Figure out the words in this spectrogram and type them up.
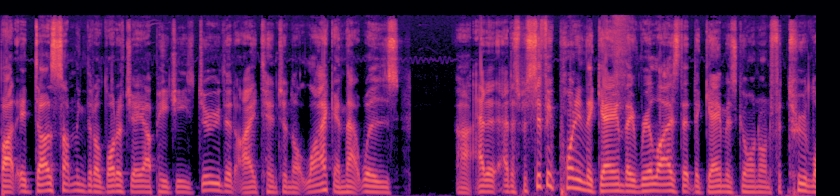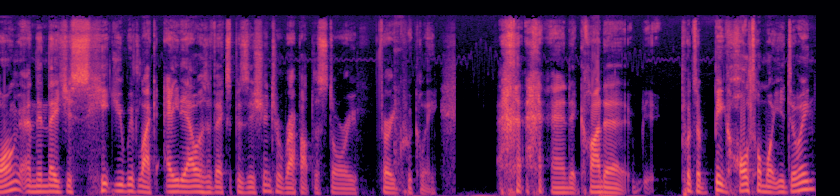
but it does something that a lot of JRPGs do that I tend to not like, and that was uh, at a at a specific point in the game, they realize that the game has gone on for too long, and then they just hit you with like eight hours of exposition to wrap up the story very quickly, and it kind of puts a big halt on what you're doing.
